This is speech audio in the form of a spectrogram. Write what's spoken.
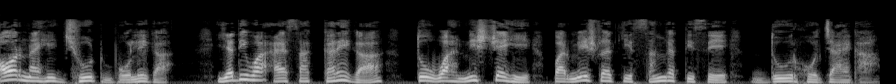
और न ही झूठ बोलेगा। यदि वह ऐसा करेगा तो वह निश्चय ही परमेश्वर की संगति से दूर हो जाएगा।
